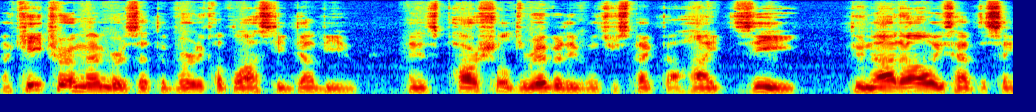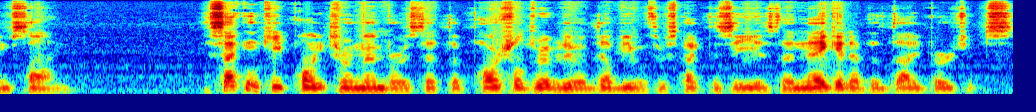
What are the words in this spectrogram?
A key to remember is that the vertical velocity w and its partial derivative with respect to height z do not always have the same sign. A second key point to remember is that the partial derivative of w with respect to z is the negative of the divergence.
